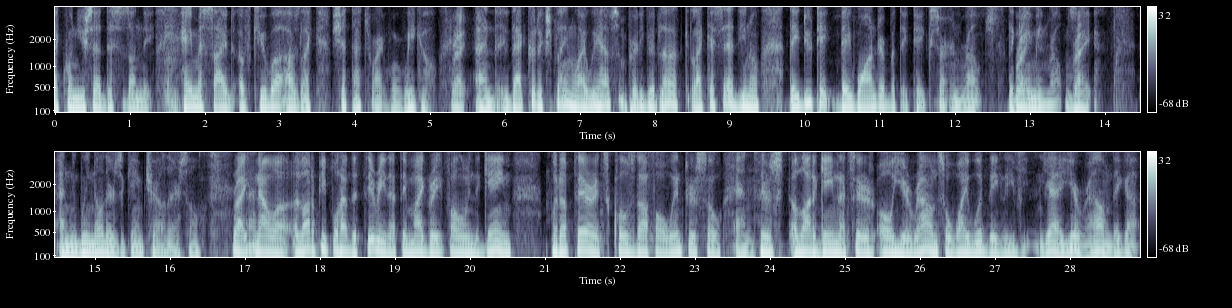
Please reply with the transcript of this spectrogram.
like when you said this is on the Jemez side of Cuba, I was like, "Shit, that's right where we go." Right. and that could explain why we have some pretty good luck. Like I said, you know, they do take they wander, but they take certain routes, the Right. gaming routes, Right. And we know there's a game trail there. So Right. now, uh, a lot of people have the theory that they migrate following the game, but up there it's closed off all winter. So and there's a lot of game that's there all year round. So why would they leave? yeah, year round they got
